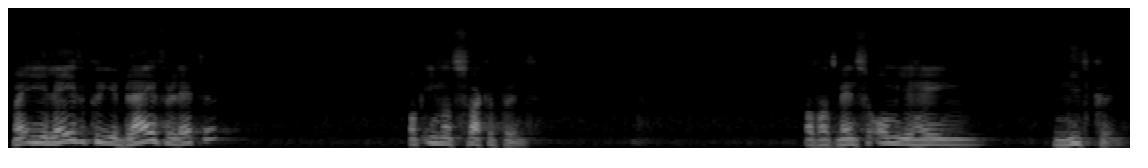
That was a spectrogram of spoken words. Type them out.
Maar in je leven kun je blijven letten op iemands zwakke punt. Of wat mensen om je heen niet kunnen.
